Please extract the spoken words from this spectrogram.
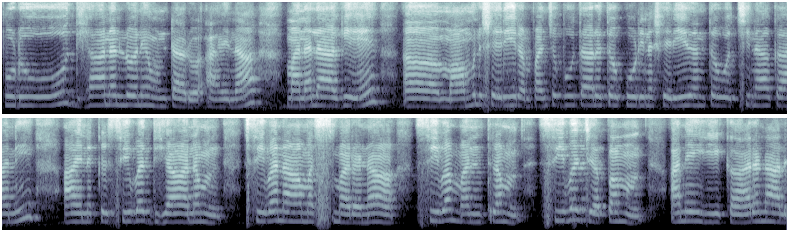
ఎప్పుడూ ధ్యానంలోనే ఉంటారు. ఆయన మనలాగే మామూలు శరీరం పంచభూతాలతో కూడిన శరీరంతో వచ్చినా కానీ ఆయనకు శివ ధ్యానం శివనామస్మరణ శివ మంత్రం శివ జపం అనే ఈ కారణాల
